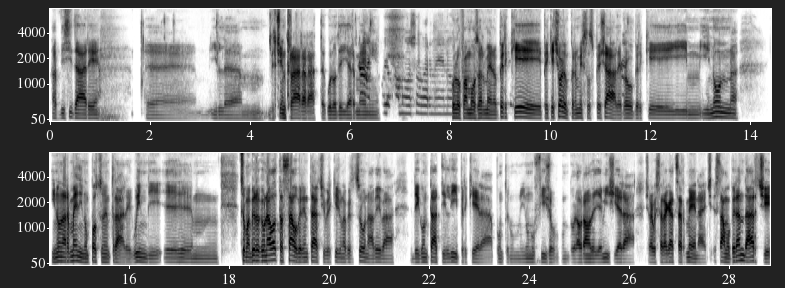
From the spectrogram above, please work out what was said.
a visitare eh, il, um, il, centro Ararat, quello degli armeni. Ah, quello famoso armeno. Quello famoso armeno, perché, perché ci vuole un permesso speciale, eh. proprio perché i, i non i non armeni non possono entrare, quindi ehm, insomma, vero che una volta stavo per entrarci perché una persona aveva dei contatti lì, perché era appunto in un, in un ufficio dove lavoravano degli amici, era, c'era questa ragazza armena e stavamo per andarci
